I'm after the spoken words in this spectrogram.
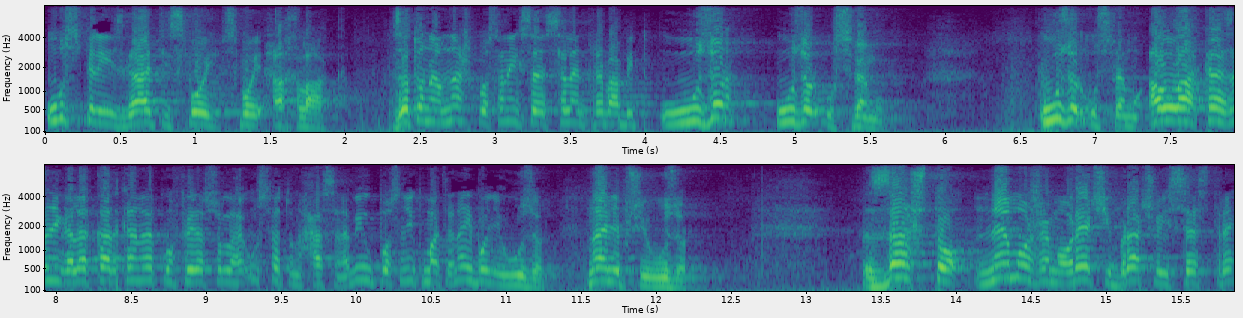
uspjeli izgraditi svoj svoj ahlak. Zato nam naš poslanik sallallahu alejhi ve sellem treba biti uzor, uzor u svemu uzor u svemu. Allah kaže za njega, lekad kan lakum fi rasulillahi usvetun hasana. Vi u poslaniku imate najbolji uzor, najljepši uzor. Zašto ne možemo reći, braćo i sestre,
